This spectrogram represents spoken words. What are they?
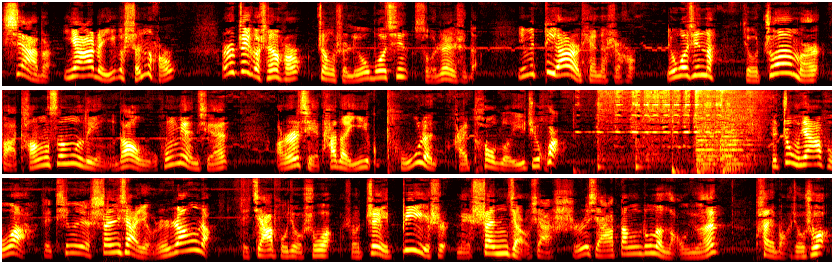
下边压着一个神猴，而这个神猴正是刘伯钦所认识的。因为第二天的时候，刘伯钦呢就专门把唐僧领到悟空面前，而且他的一仆人还透露了一句话。这众家仆啊，这听见山下有人嚷嚷，这家仆就说说这必是那山脚下石峡当中的老袁。太保就说。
